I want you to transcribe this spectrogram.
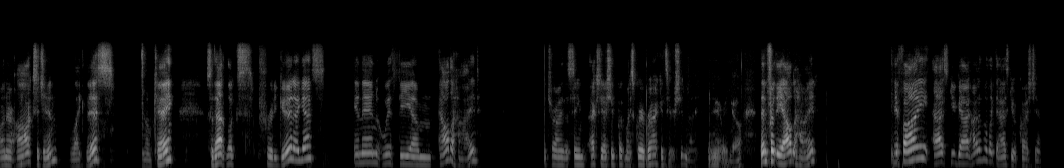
on our oxygen, like this. Okay, so that looks pretty good, I guess. And then with the um, aldehyde, try the same. Actually, I should put my square brackets here, shouldn't I? There we go. Then for the aldehyde, if I ask you guys, I would like to ask you a question.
